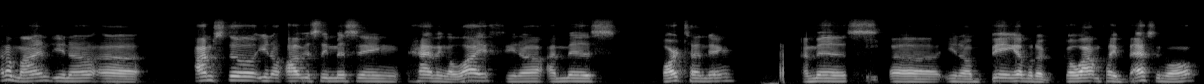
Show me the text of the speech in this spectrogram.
I don't mind. You know, uh, I'm still, you know, obviously missing having a life. You know, I miss bartending. I miss, uh, you know, being able to go out and play basketball,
